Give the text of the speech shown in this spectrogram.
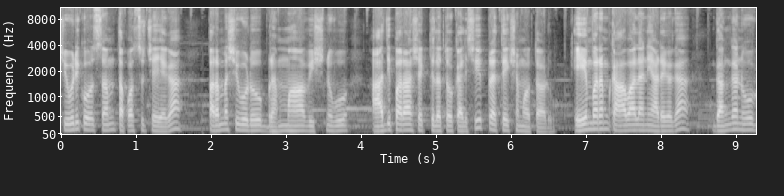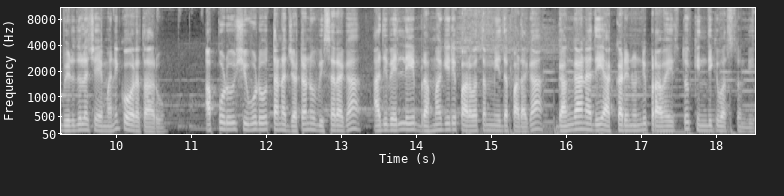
శివుడి కోసం తపస్సు చేయగా పరమశివుడు బ్రహ్మ విష్ణువు ఆదిపరాశక్తులతో కలిసి ప్రత్యక్షమవుతాడు. ఏం వరం కావాలని అడగగా గంగను విడుదల చేయమని కోరతారు. అప్పుడు శివుడు తన జటను విసరగా అది వెళ్ళి బ్రహ్మగిరి పర్వతం మీద పడగా గంగా నది అక్కడి నుండి ప్రవహిస్తూ కిందికి వస్తుంది.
